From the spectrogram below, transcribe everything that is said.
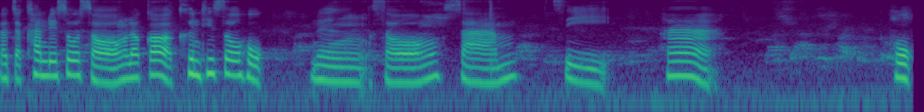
เราจะขั้นด้วยโซ่สองแล้วก็ขึ้นที่โซ่หกหนึ่งสองสามสี่ห้าหก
